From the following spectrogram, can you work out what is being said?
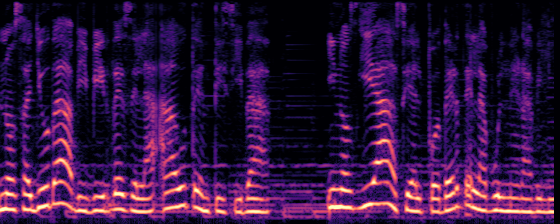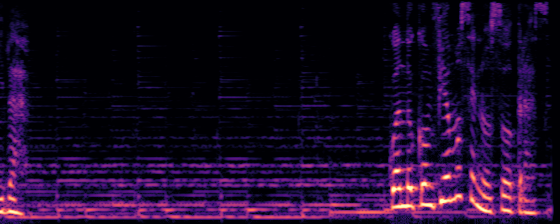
nos ayuda a vivir desde la autenticidad y nos guía hacia el poder de la vulnerabilidad. Cuando confiamos en nosotras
